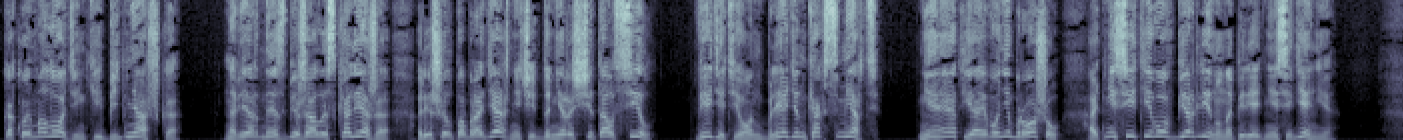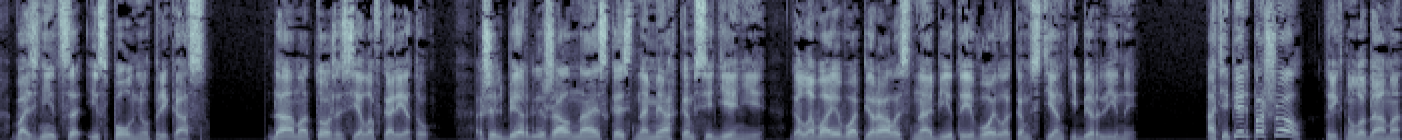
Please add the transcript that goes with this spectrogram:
какой молоденький, бедняжка. Наверное, сбежал из коллежа, решил побродяжничать, да не рассчитал сил. Видите, он бледен, как смерть. Нет, я его не брошу. Отнесите его в Берлину на переднее сиденье». Возница исполнил приказ. Дама тоже села в карету. Жильбер лежал наискось на мягком сиденье. Голова его опиралась на обитые войлоком стенки Берлины. «А теперь пошел!» — крикнула дама.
